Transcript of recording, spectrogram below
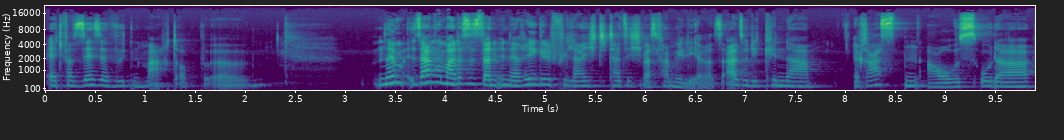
etwas sehr, sehr wütend macht. Ob, äh, ne, sagen wir mal, das ist dann in der Regel vielleicht tatsächlich was familiäres. Also die Kinder rasten aus oder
